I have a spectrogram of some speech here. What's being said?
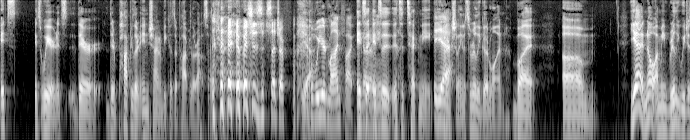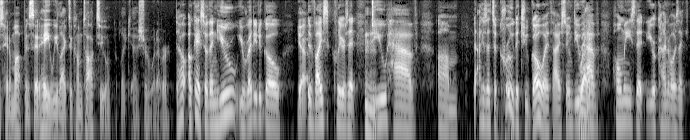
it's it's weird. It's they're they're popular in China because they're popular outside of China. Which is such a Yeah. weird mind fuck. it's a it's mean? a it's a technique Yeah. actually and it's a really good one but um yeah no i mean really we just hit them up and said hey we'd like to come talk to you like yeah sure whatever. Okay, so then you you're ready to go. Yeah. Mm-hmm. Vice clears it. Do you have um because it's a crew that you go with, I assume. Do you Right. have homies that you're kind of always like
